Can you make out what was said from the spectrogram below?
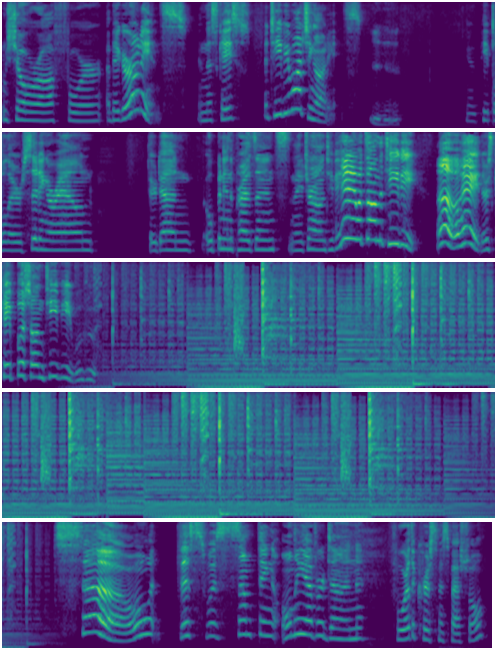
show her off for a bigger audience. In this case, a TV watching audience. Mm-hmm. You know, people that are sitting around, they're done opening the presents, and they turn on TV. Hey, what's on the TV? Oh, hey, there's Kate Bush on TV. Woohoo. This was something only ever done for the Christmas special.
